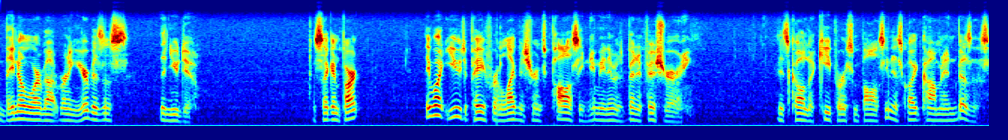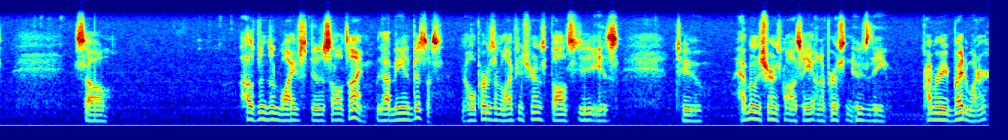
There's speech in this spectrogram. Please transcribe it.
they know more about running your business than you do. The second part, they want you to pay for a life insurance policy naming them as beneficiary. It's called a key person policy and it's quite common in business. So, husbands and wives do this all the time without being in business. The whole purpose of a life insurance policy is to have an insurance policy on a person who's the primary breadwinner.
